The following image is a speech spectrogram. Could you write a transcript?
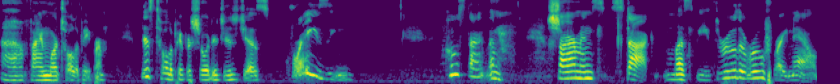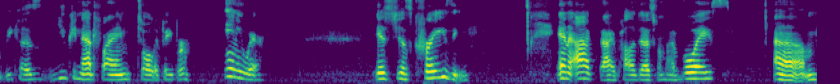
uh, find more toilet paper. This toilet paper shortage is just crazy. Who's starting? Charmin's stock must be through the roof right now because you cannot find toilet paper anywhere. It's just crazy. And I, I apologize for my voice. Um,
